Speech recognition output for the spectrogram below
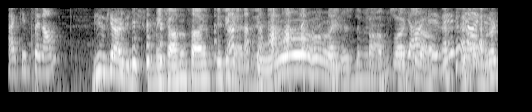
Herkese selam. Biz geldik. Mekanın sahipleri geldi. Oo. Hayır Özlem öyle demiş ya. Ya kral. evet Ya yani. bırak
